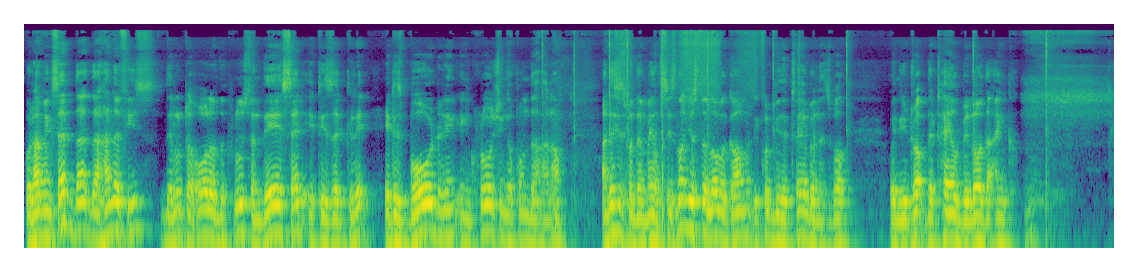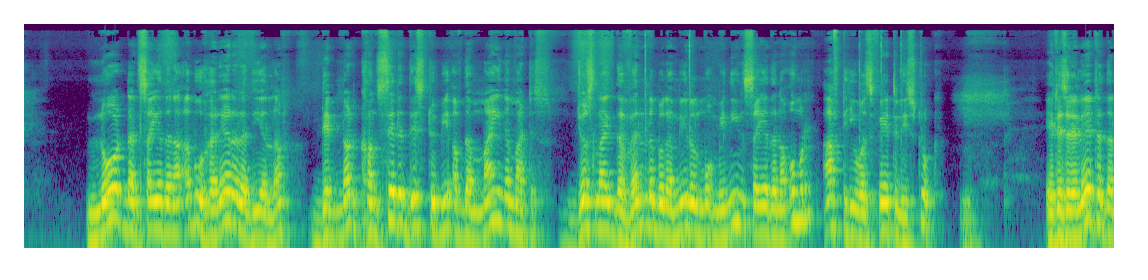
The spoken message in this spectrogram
But having said that, the Hanafis, they looked at all of the proofs and they said it is a great, it is bordering, encroaching upon the haram. And this is for the males. It's not just the lower garment, it could be the turban as well, when you drop the tail below the ankle. Note that Sayyidina Abu Hurairah did not consider this to be of the minor matters, just like the venerable Amir al Mu'mineen Sayyidina Umar after he was fatally struck. It is related that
